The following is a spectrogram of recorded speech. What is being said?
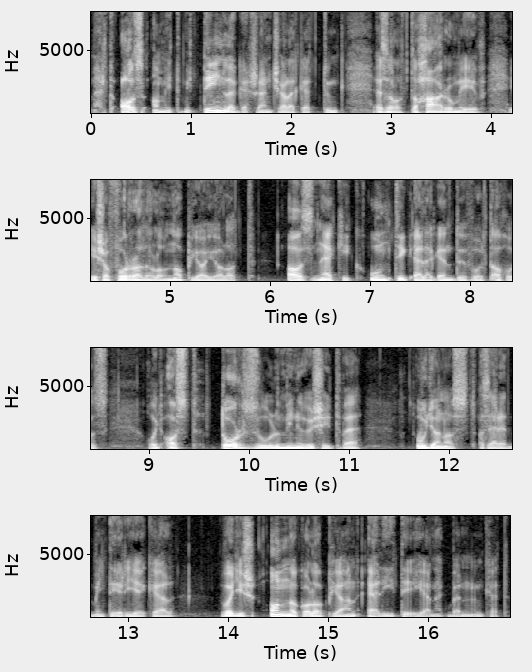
Mert az, amit mi ténylegesen cselekedtünk ez alatt a három év és a forradalom napjai alatt, az nekik untig elegendő volt ahhoz, hogy azt torzul minősítve ugyanazt az eredményt érjék el, vagyis annak alapján elítéljenek bennünket.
